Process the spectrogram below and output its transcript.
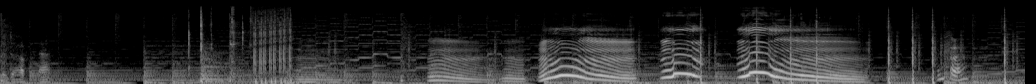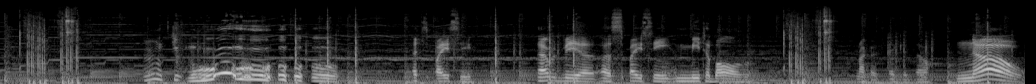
Adopt that. Mmm. Mmm. Mmm. Mmm. Mmm. Mm. Okay. Ooh. That's spicy. That would be a, a spicy meatball. I'm not gonna take it though. No!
